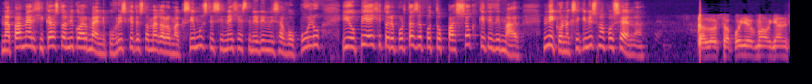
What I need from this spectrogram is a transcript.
Να πάμε αρχικά στον Νίκο Αρμένη, που βρίσκεται στο Μέγαρο Μαξίμου, στη συνέχεια στην Ειρήνη Σαββοπούλου, η οποία έχει το ρεπορτάζ από το Πασόκ και τη Δημάρ. Νίκο, να ξεκινήσουμε από σένα. Καλώς απόγευμα. Ο Γιάννης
